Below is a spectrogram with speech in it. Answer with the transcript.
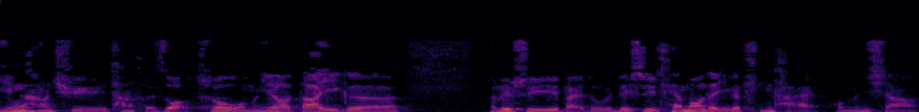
银行去谈合作，说我们要搭一个类似于百度、类似于天猫的一个平台，我们想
